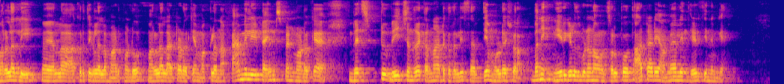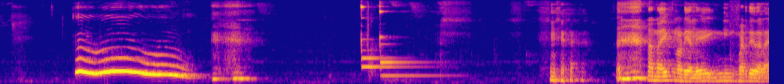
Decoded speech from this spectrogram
ಮರಳಲ್ಲಿ ಎಲ್ಲ ಆಕೃತಿಗಳೆಲ್ಲ ಮಾಡಿಕೊಂಡು ಮರಳಲ್ಲಿ ಆಟ ಆಡೋಕ್ಕೆ ಮಕ್ಕಳನ್ನ ಫ್ಯಾಮಿಲಿ ಟೈಮ್ ಸ್ಪೆಂಡ್ ಮಾಡೋಕ್ಕೆ ಬೆಸ್ಟ್ ಬೀಚ್ ಅಂದರೆ ಕರ್ನಾಟಕದಲ್ಲಿ ಸದ್ಯ ಮುರುಡೇಶ್ವರ. ಬನ್ನಿ ನೀರಿಗೆ ಇಳಿದ್ಬಿಡೋಣ ಒಂದು ಸ್ವಲ್ಪ ಹೊತ್ತು ಆಟಾಡಿ, ಆಮೇಲಿಂದ ಹೇಳ್ತೀನಿ ನಿಮಗೆ. ನನ್ನ ವೈಫ್ ನೋಡಿ ಅಲ್ಲಿ ಹಿಂಗೆ ಹಿಂಗೆ ಮಾಡ್ತಿದ್ದಾಳೆ.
